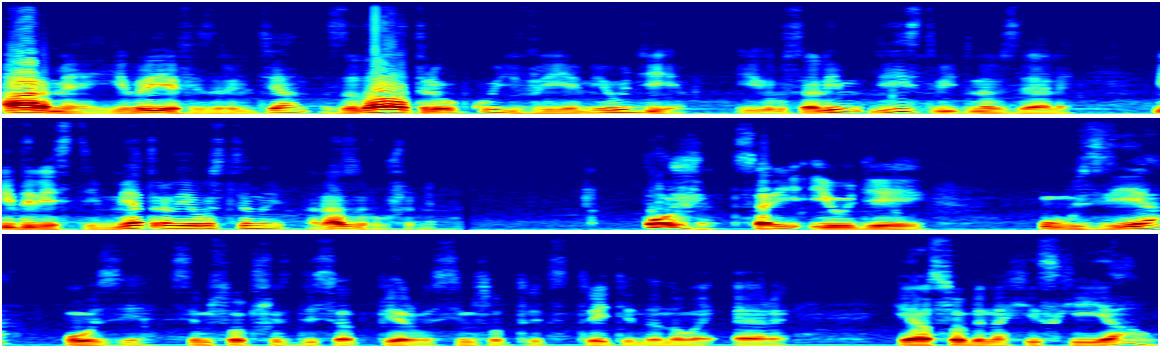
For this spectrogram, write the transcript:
Армия евреев-израильтян задала трепку евреям-иудеям. Иерусалим действительно взяли, и 200 метров его стены разрушили. Позже цари Иудеи Узия, Озия, 761-733 до новой эры, и особенно Хисхияу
